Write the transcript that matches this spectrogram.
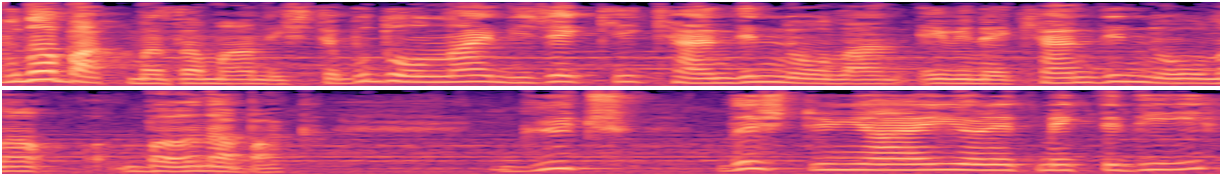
buna bakma zamanı işte. Bu dolunay diyecek ki kendinle olan evine, kendinle olan bağına bak. Güç dış dünyayı yönetmekte değil,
